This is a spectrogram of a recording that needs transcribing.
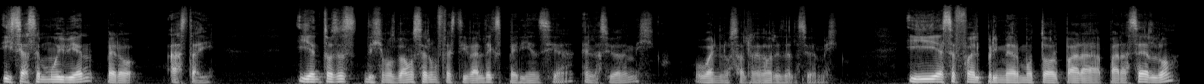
Y se hace muy bien, pero hasta ahí. Y entonces dijimos, vamos a hacer un festival de experiencia en la Ciudad de México o en los alrededores de la Ciudad de México. Y ese fue el primer motor para, para hacerlo.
